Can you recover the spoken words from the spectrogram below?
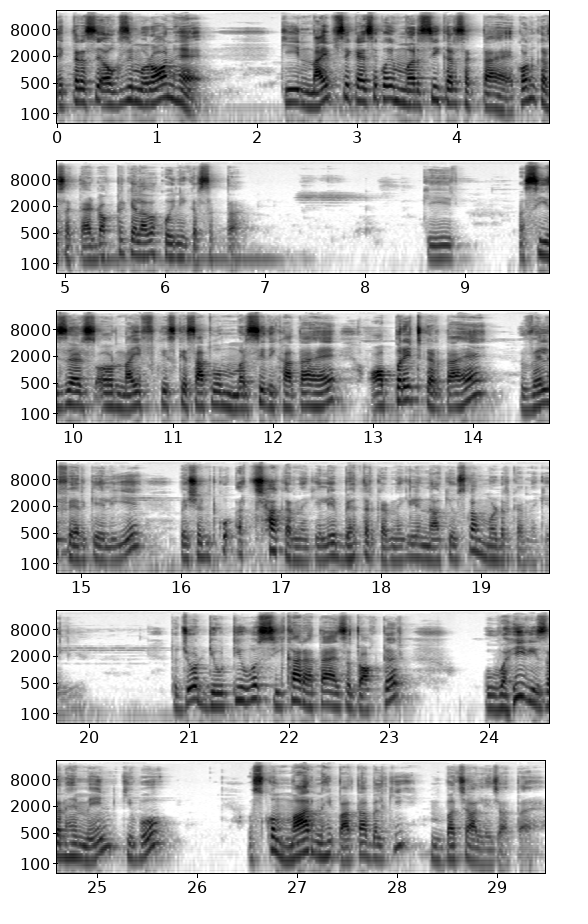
एक तरह से ऑक्सीमोरॉन है कि नाइफ से कैसे कोई मर्सी कर सकता है? कौन कर सकता है? डॉक्टर के अलावा कोई नहीं कर सकता। कि सीजर्स और नाइफ इसके साथ वो मर्सी दिखाता है ऑपरेट करता है वेलफेयर के लिए पेशेंट को अच्छा करने के लिए, बेहतर करने के लिए, ना कि उसका मर्डर करने के लिए। तो जो ड्यूटी वो सीखा रहता है एज अ डॉक्टर वही रीज़न है मेन कि वो उसको मार नहीं पाता, बल्कि बचा ले जाता है।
